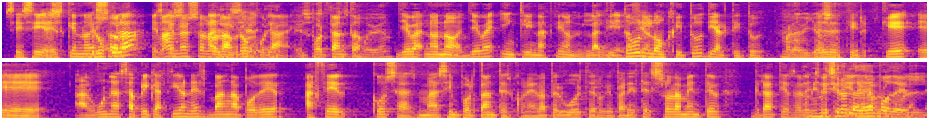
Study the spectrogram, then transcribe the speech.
Sí, sí, es, que no es solo, es que no es solo la brújula, por tanto, lleva no, no, lleva inclinación, latitud, longitud y altitud. Maravilloso. Es decir, que eh, algunas aplicaciones van a poder hacer cosas más importantes con el Apple Watch de lo que parece solamente gracias al a mí me hicieron la demo del,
